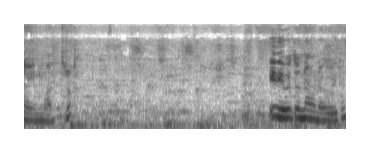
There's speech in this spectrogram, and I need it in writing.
নাইন মাত্র এই নেবে তো নাও না গো এটা।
